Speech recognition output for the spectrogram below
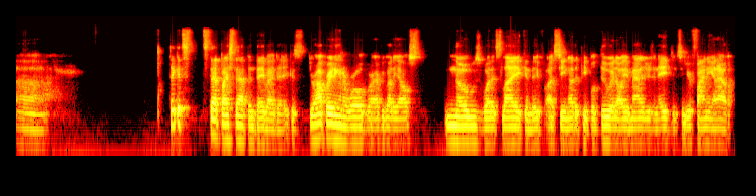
Uh, take it step by step and day by day because you're operating in a world where everybody else knows what it's like and they've uh, seen other people do it, all your managers and agents, and you're finding it out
